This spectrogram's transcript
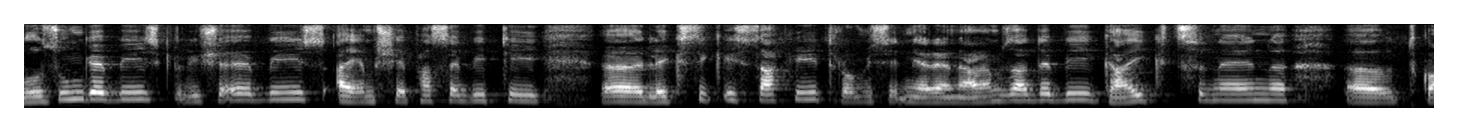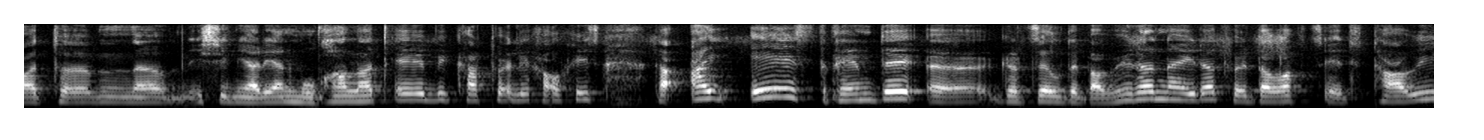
ლოზუნგების, კლიშეების, აი ამ შეფასებითი ლექსიკის სახით, რომ ისინი არიან არამზადები, გაიქცნენ, თქვათ, ისინი არიან მოღალატეები ქართველი ხალხის და აი ეს დღემდე გრძელდება. ვერანაირად ვერ დავაღწიეთ თავი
